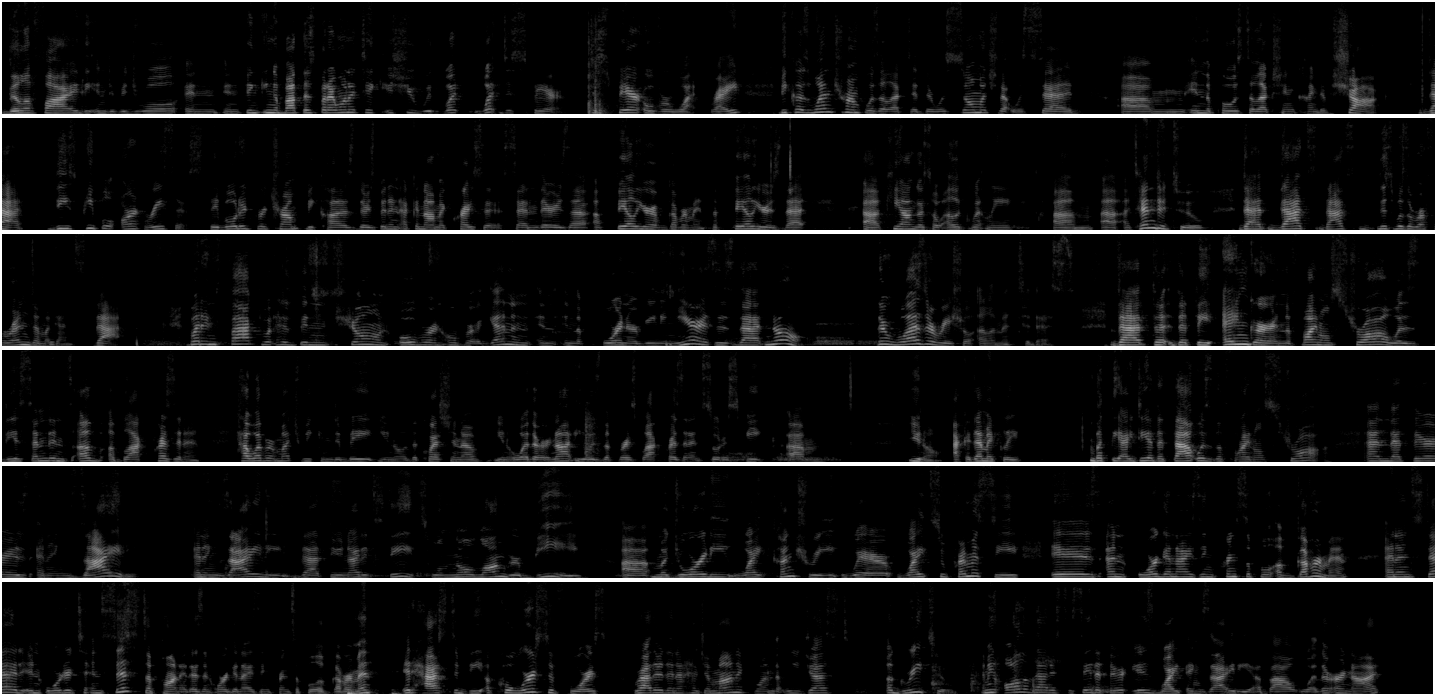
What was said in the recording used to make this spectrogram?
vilify the individual in in thinking about this but i want to take issue with what what despair despair over what right because when trump was elected there was so much that was said um, in the post-election kind of shock that these people aren't racist. They voted for trump because there's been an economic crisis and there's a, a failure of government. The failures that uh, Keeanga so eloquently um, uh, attended to that that's that's this was a referendum against that. But in fact what has been shown over and over again in, in, in the four intervening years is that no there was a racial element to this that the, that the anger and the final straw was the ascendance of a black president. However much we can debate you know the question of you know whether or not he was the first black president so to speak um, you know academically but the idea that that was the final straw and that there is an anxiety an anxiety that the united states will no longer be a majority white country where white supremacy is an organizing principle of government and instead in order to insist upon it as an organizing principle of government it has to be a coercive force rather than a hegemonic one that we just agree to. I mean, all of that is to say that there is white anxiety about whether or not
